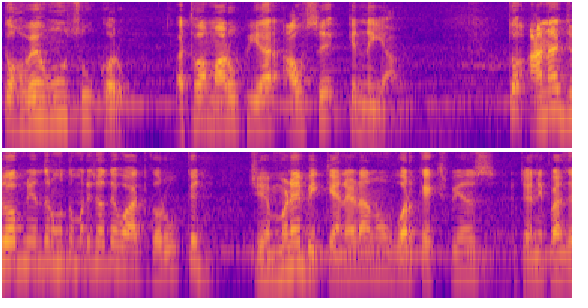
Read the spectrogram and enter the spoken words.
તો હવે હું શું કરું? અથવા મારું પીઆર આવશે કે નહીં આવે? તો આના જવાબની અંદર હું તમારી સાથે વાત કરું કે જેમણે બી કેનેડાનો વર્ક એક્સપિરિયન્સ જેની પાસે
